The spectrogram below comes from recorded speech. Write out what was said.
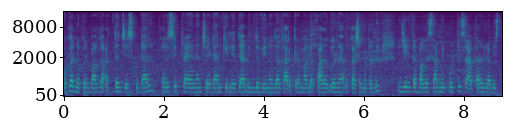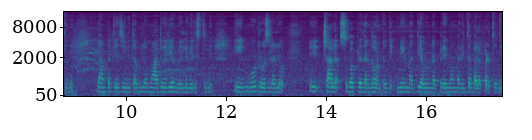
ఒకరినొకరు బాగా అర్థం చేసుకుంటారు. కలిసి ప్రయాణం చేయడానికి లేదా విందు వినోద కార్యక్రమాల్లో పాల్గొనే అవకాశం ఉంటుంది. మీ జీవిత భాగస్వామి పూర్తి సహకారం లభిస్తుంది. దాంపత్య జీవితంలో మాధుర్యం వెల్లివిరుస్తుంది. ఈ మూడు రోజులలో చాలా శుభప్రదంగా ఉంటుంది. మీ మధ్య ఉన్న ప్రేమ మరింత బలపడుతుంది.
